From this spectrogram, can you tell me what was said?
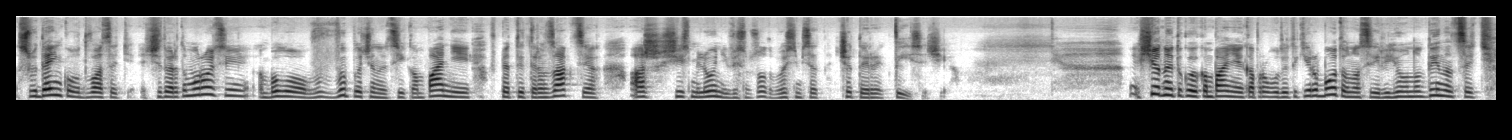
швиденько в 2024 році було виплачено цій компанії в п'яти транзакціях аж 6 мільйонів 884 тисячі. Ще одною такою компанією, яка проводить такі роботи, у нас є Регіон 11.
